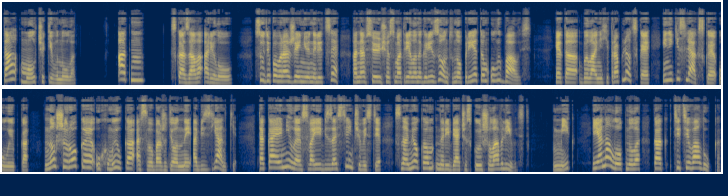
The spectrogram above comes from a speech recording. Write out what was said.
Та молча кивнула. «Атн!» — сказала Арилоу. Судя по выражению на лице, она все еще смотрела на горизонт, но при этом улыбалась. Это была не хитроплетская и не кислякская улыбка — но широкая ухмылка освобожденной обезьянки, такая милая в своей беззастенчивости с намеком на ребяческую шаловливость. Миг, и она лопнула, как тетива лука.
